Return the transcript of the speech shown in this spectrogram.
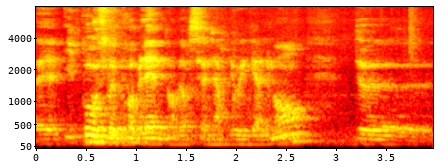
Euh, il pose le problème dans leur scénario également de,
